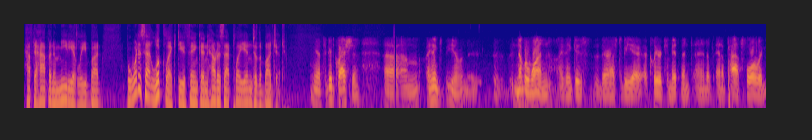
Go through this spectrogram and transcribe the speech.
have to happen immediately, but but what does that look like, do you think, and how does that play into the budget? Yeah, it's a good question. Um, I think, you know, number one, I think, is there has to be a, a clear commitment and a, and a path forward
